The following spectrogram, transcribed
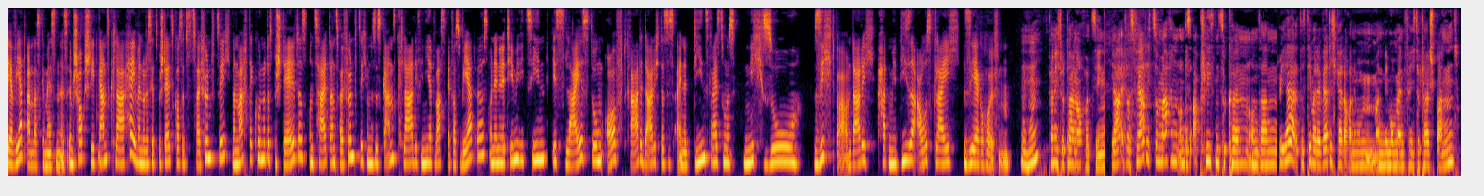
der Wert anders gemessen ist. Im Shop steht ganz klar, hey, wenn du das jetzt bestellst, kostet es 2,50, dann macht der Kunde das, bestellt es und zahlt dann 2,50 und es ist ganz klar definiert, was etwas wert ist. Und in der Tiermedizin ist Leistung oft, gerade dadurch, dass es eine Dienstleistung ist, nicht so sichtbar. Und dadurch hat mir dieser Ausgleich sehr geholfen. Mhm, kann ich total nachvollziehen. Ja, etwas fertig zu machen und das abschließen zu können und dann, ja, das Thema der Wertigkeit auch an dem, an dem Moment finde ich total spannend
